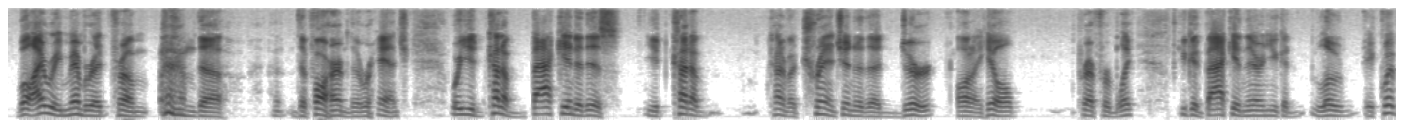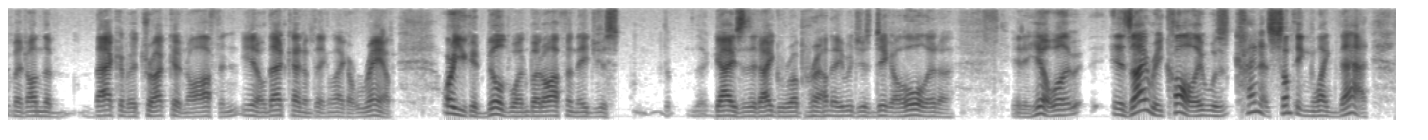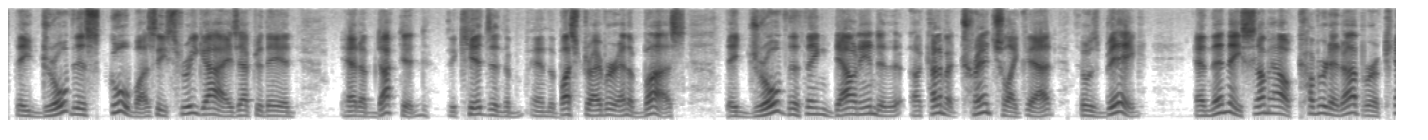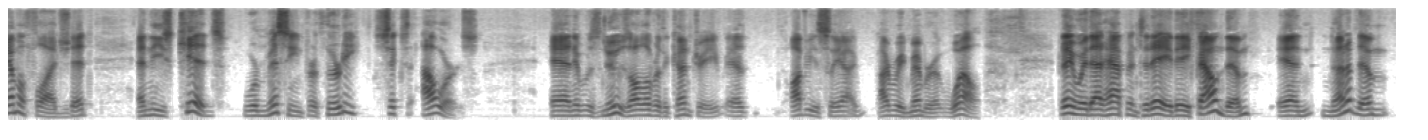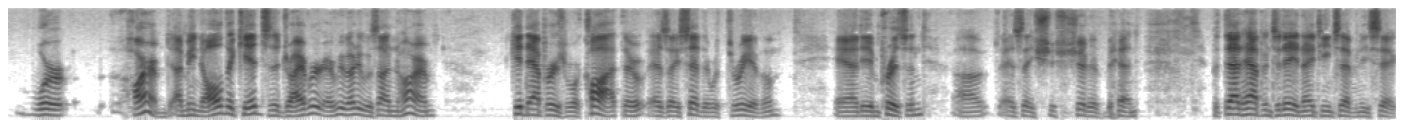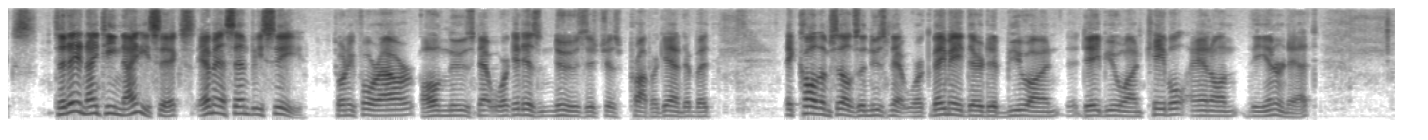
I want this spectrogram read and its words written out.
well, I remember it from the the farm, the ranch, where you'd kind of back into this, you'd cut a kind of a trench into the dirt on a hill, preferably. You could back in there and you could load equipment on the back of a truck and off and, you know, that kind of thing, like a ramp. Or you could build one, but often they just, the, guys that I grew up around, they would just dig a hole in a, in a hill. Well, as I recall, it was kind of something like that. They drove this school bus, these three guys, after they had had abducted the kids and the and the bus driver and the bus. They drove the thing down into the, a kind of a trench like that that was big, and then they somehow covered it up or camouflaged it, and these kids were missing for 36 hours, and it was news all over the country. Uh, obviously, I I remember it well. But anyway, that happened today. They found them, and none of them were harmed. I mean, all the kids, the driver, everybody was unharmed kidnappers were caught. There, as I said, there were three of them, and imprisoned, uh, as they sh- should have been. But that happened today in 1976. Today in 1996, MSNBC, 24-hour all-news network. It isn't news; it's just propaganda. But they call themselves a news network. They made their debut on debut on cable and on the internet.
